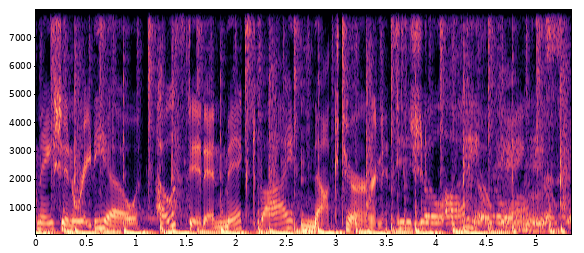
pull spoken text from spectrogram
Nation Radio, hosted and mixed by Nocturne. Digital Audio Kings.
